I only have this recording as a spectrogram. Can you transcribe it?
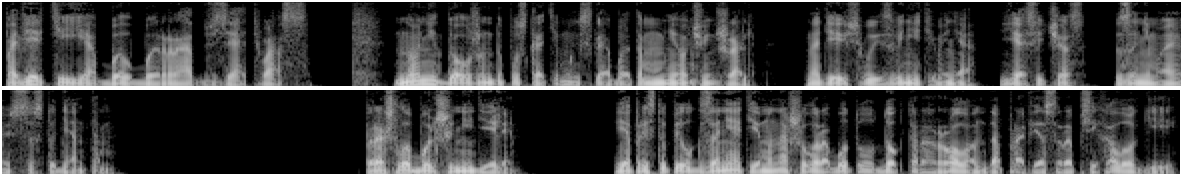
Поверьте, я был бы рад взять вас. Но не должен допускать и мысли об этом. Мне очень жаль. Надеюсь, вы извините меня. Я сейчас занимаюсь со студентом. Прошло больше недели. Я приступил к занятиям и нашел работу у доктора Роланда, профессора психологии.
